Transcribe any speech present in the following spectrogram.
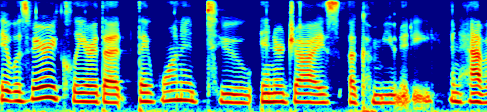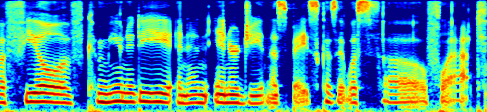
It was very clear that they wanted to energize a community and have a feel of community and an energy in the space because it was so flat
